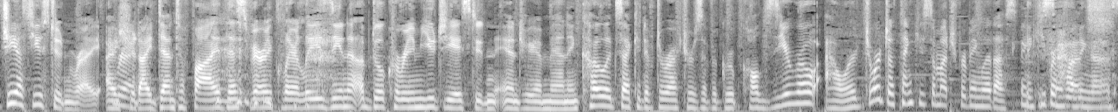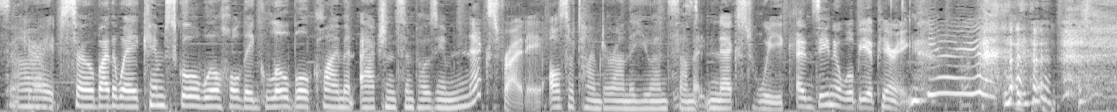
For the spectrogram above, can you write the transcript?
GSU student, right? I Right. should identify this very clearly. Zina Abdul Karim, UGA student Andrea Manning, co executive directors of a group called Zero Hour Georgia. Thank you so much for being with us. Thank, you for so having much. us. All right. So, by the way, Kim School will hold a global climate action symposium next Friday, also timed around the UN summit next week. and Zena will be appearing.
